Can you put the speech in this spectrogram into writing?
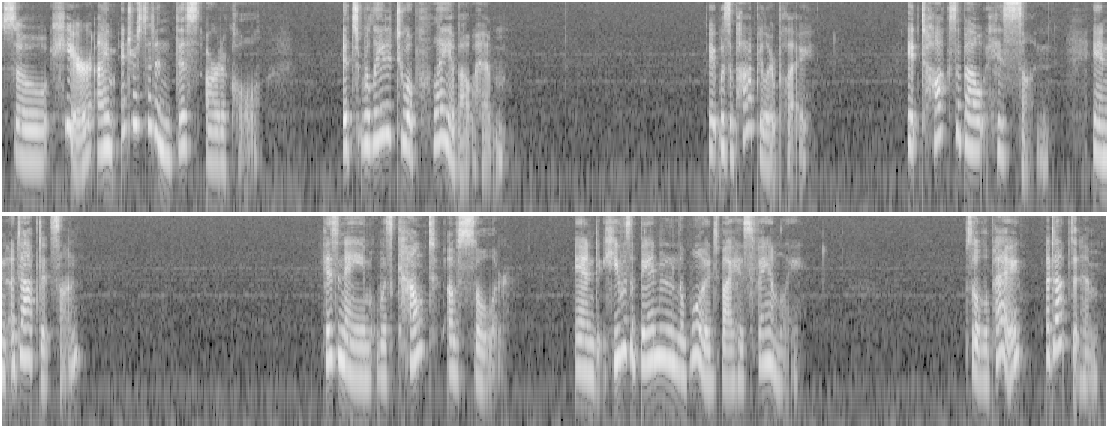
So here, I'm interested in this article. It's related to a play about him. it was a popular play. It talks about his son, an adopted son. His name was Count of Solar, and he was abandoned in the woods by his family. So L'Épée adopted him.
